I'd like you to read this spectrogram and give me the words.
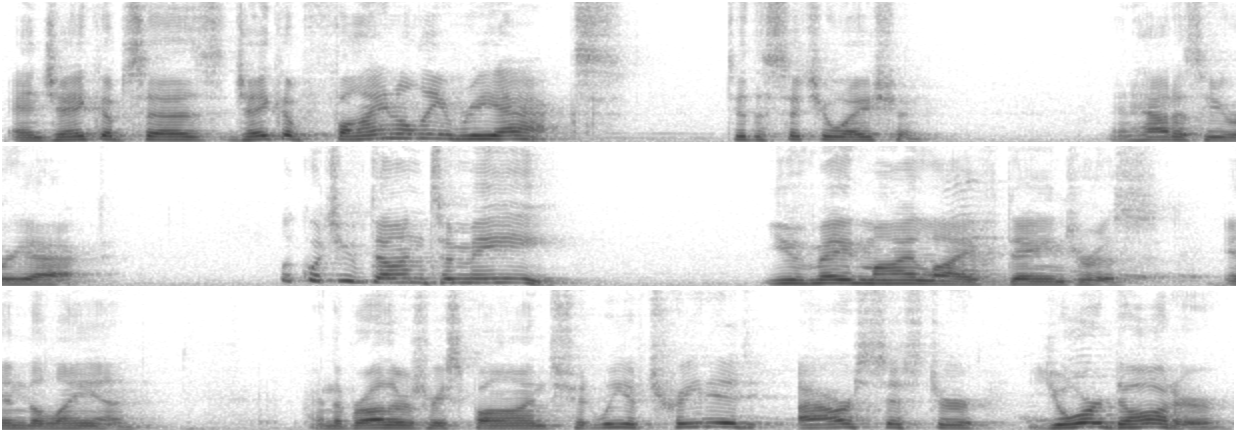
And Jacob says, Jacob finally reacts to the situation. And how does he react? Look what you've done to me. You've made my life dangerous in the land. And the brothers respond, Should we have treated our sister, your daughter,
